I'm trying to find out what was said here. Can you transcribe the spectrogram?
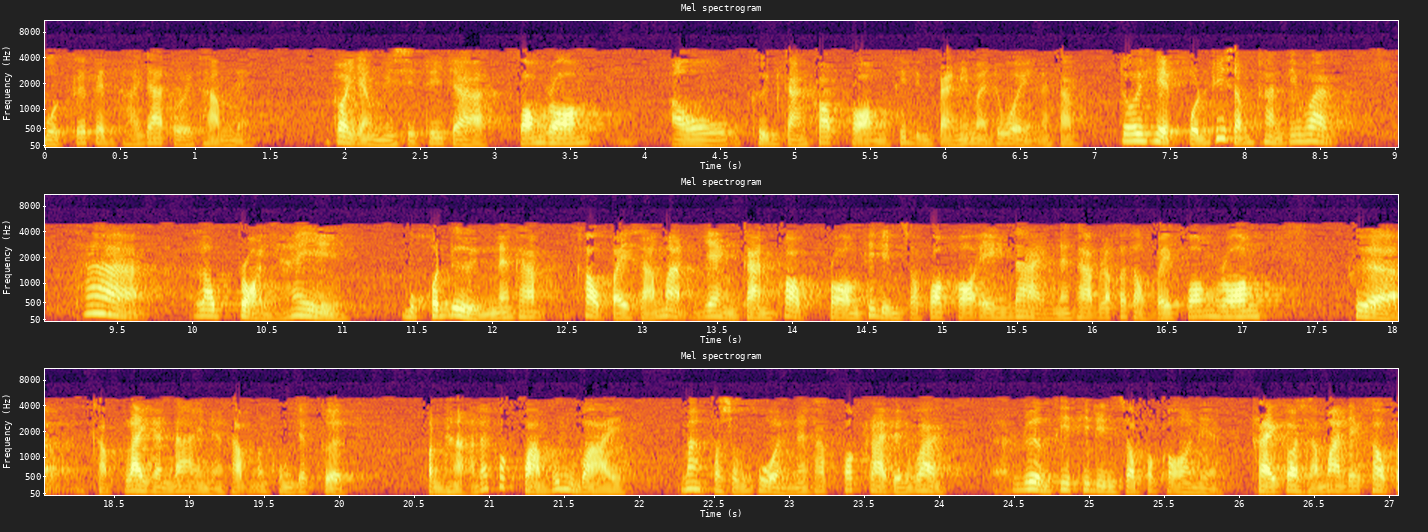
บุตรหรือเป็นทายาทโดยธรรมเนี่ยก็ยังมีสิทธิ์ที่จะฟ้องร้องเอาคืนการครอบครองที่ดินแปลงนี้มาด้วยนะครับ โดยเหตุผลที่สำคัญที่ว่าถ้าเราปล่อยให้บุคคลอื่นนะครับ เข้าไปสามารถแย่งการครอบครองที่ดินสปกเองได้นะครับ แล้วก็ต้องไปฟ้องร้องเพื่อขับไล่กันได้นะครับ มันคงจะเกิดปัญหาและก็ความวุ่นวายมากพอสมควรนะครับ เพราะกลายเป็นว่าเรื่องที่ที่ดินสปกเนี่ยใครก็สามารถได้เข้าไป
